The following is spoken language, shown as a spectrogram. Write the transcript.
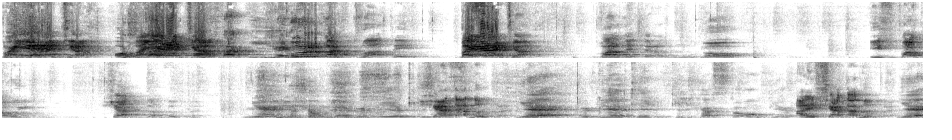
Bajeraciach! Osta- Bajeraciach! Ostatni dzień. Kurwa twa, ty! Bajeraciach! Waldę teraz mówi. No. I spokój! Siad na dupę. Nie, nie siądę, wypiję kilka. Siad na dupę. Nie, wypiję kil, kilka z tobą pier. Ale siad na dupę. Nie,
